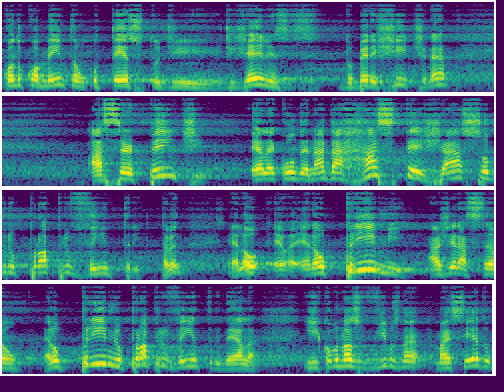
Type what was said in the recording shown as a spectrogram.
quando comentam o texto de, de Gênesis, do Bereshit, né, a serpente, ela é condenada a rastejar sobre o próprio ventre, tá vendo? Ela, ela oprime a geração, ela oprime o próprio ventre dela. E como nós vimos na, mais cedo,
